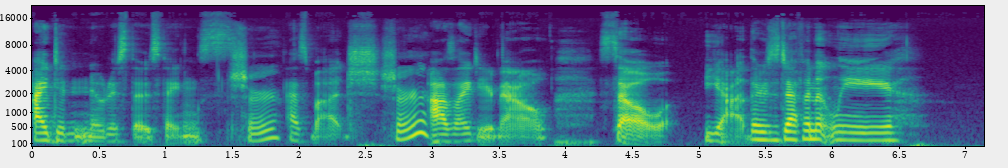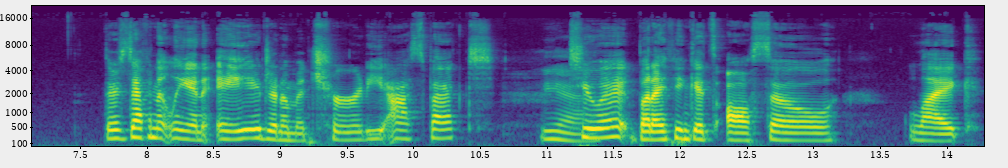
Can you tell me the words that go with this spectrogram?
I didn't notice those things Sure. as much Sure. as I do now. So, yeah, there's definitely there's definitely an age and a maturity aspect Yeah. to it, but I think it's also like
